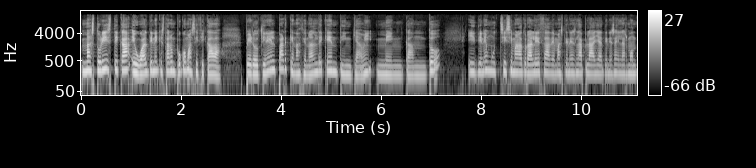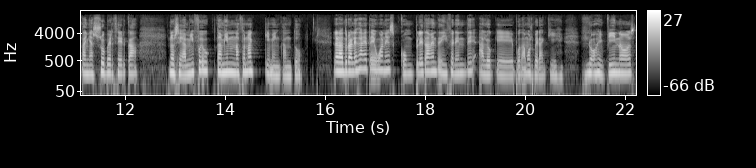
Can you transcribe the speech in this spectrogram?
más turística igual tiene que estar un poco masificada, pero tiene el Parque Nacional de Kentin que a mí me encantó y tiene muchísima naturaleza, además tienes la playa, tienes ahí las montañas súper cerca. No sé, a mí fue también una zona que me encantó. La naturaleza de Taiwán es completamente diferente a lo que podamos ver aquí. No hay pinos,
